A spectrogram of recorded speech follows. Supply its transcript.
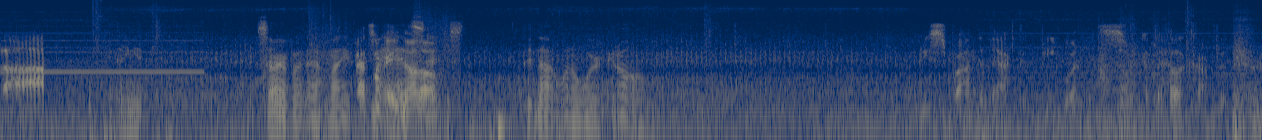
Ah, Dang it. Sorry about that. My That's my okay, no, headset no. just did not want to work at all. Respawned an active B-1s got the helicopter there.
